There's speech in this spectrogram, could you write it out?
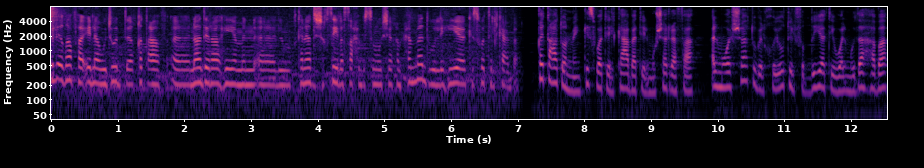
بالإضافة إلى وجود قطعة نادرة هي من المقتنيات الشخصية لصاحب السمو الشيخ محمد واللي هي كسوة الكعبة. قطعة من كسوة الكعبة المشرفة الموشاة بالخيوط الفضية والمذهبة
